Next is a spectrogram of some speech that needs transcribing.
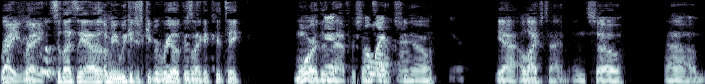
right, right. So that's yeah. I mean, we could just keep it real because like it could take more than It- that for some folks, lifetime. you know. Yeah. Yeah, a lifetime, and so, um,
